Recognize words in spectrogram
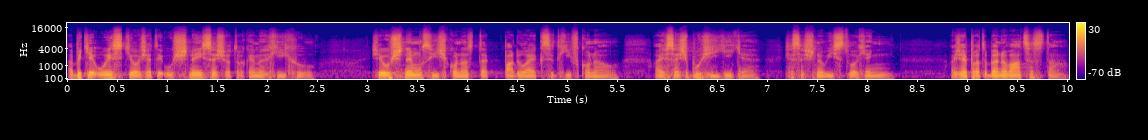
aby tě ujistil, že ty už nejseš otrokem hříchu, že už nemusíš konat tak padlo, jak jsi dřív konal, a že jsi boží dítě, že jsi nový stvoření a že je pro tebe nová cesta.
